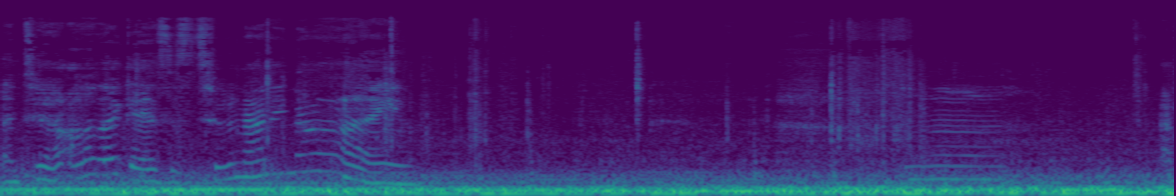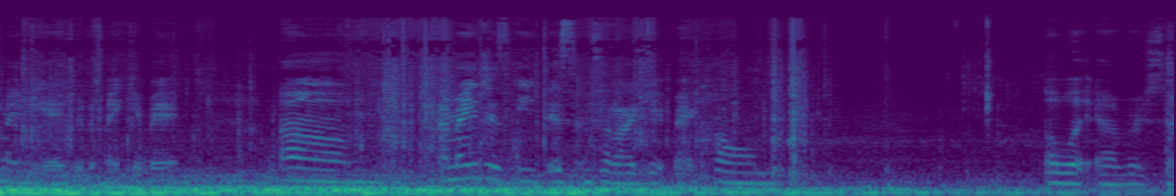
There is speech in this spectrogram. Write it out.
until all oh, that gas is $2.99. Mm, I may be able to make it back. Um, I may just eat this until I get back home or whatever. So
